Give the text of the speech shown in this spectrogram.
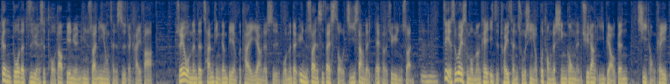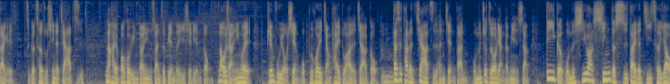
更多的资源是投到边缘运算应用程式的开发。所以我们的产品跟别人不太一样的是，我们的运算是在手机上的 App 去运算。嗯哼，这也是为什么我们可以一直推陈出新，有不同的新功能，去让仪表跟系统可以带给这个车主新的价值。那还有包括云端运算这边的一些联动。那我想，因为篇幅有限，我不会讲太多它的架构。但是它的价值很简单，我们就只有两个面向。第一个，我们希望新的时代的机车要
